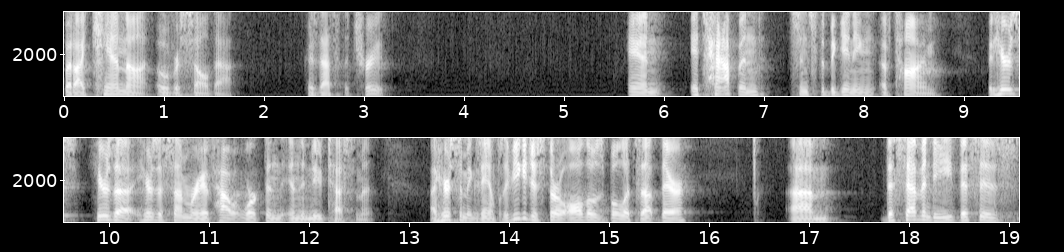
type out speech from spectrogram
but I cannot oversell that because that's the truth. And it's happened since the beginning of time. But here's, here's, a, here's a summary of how it worked in, in the New Testament. Uh, here's some examples. If you could just throw all those bullets up there. Um, the 70, this is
